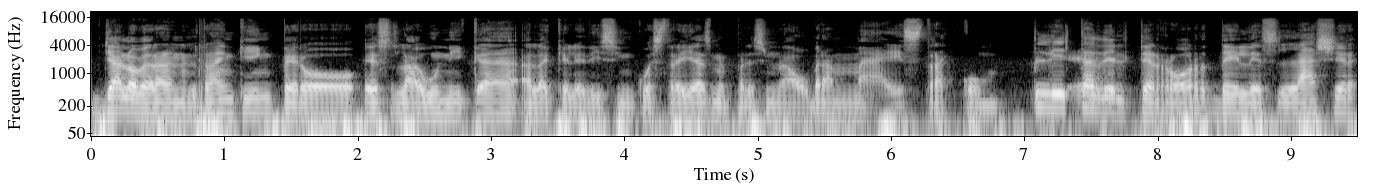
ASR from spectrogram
ya lo verán en el ranking, pero es la única a la que le di 5 estrellas. Me parece una obra maestra completa del terror, del slasher.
